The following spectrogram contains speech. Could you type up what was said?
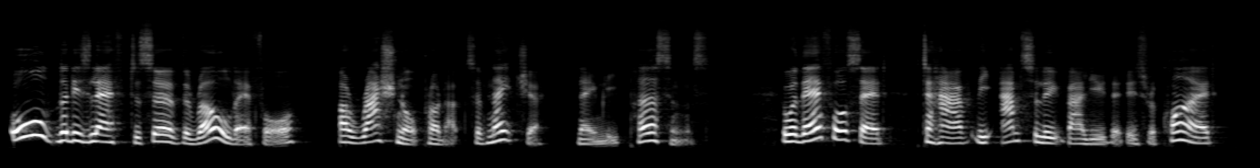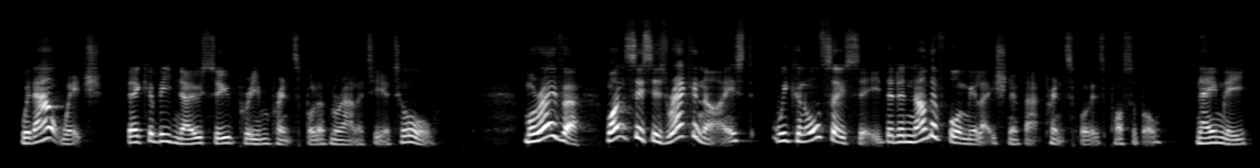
All that is left to serve the role, therefore, are rational products of nature, namely persons, who are therefore said to have the absolute value that is required, without which there could be no supreme principle of morality at all. Moreover, once this is recognized, we can also see that another formulation of that principle is possible, namely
